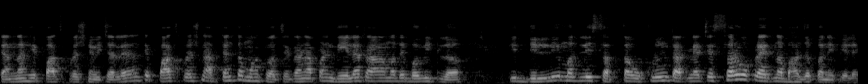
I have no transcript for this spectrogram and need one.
त्यांना हे पाच प्रश्न विचारले आणि ते पाच प्रश्न अत्यंत महत्त्वाचे आहेत. कारण आपण गेल्या काळामध्ये बघितलं की दिल्लीमधली सत्ता उखडून टाकण्याचे सर्व प्रयत्न भाजपने केले.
